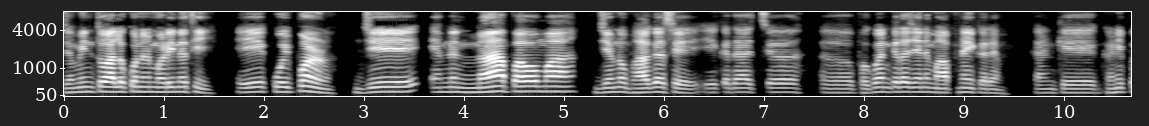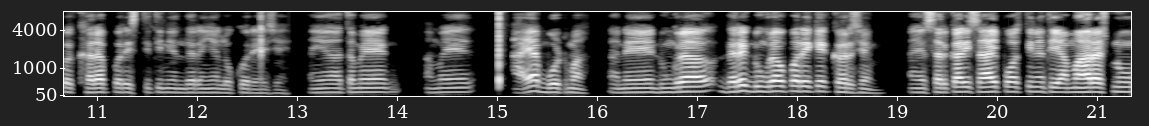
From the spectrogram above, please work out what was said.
જમીન તો આ લોકોને મળી નથી. એ કોઈ પણ જે એમને ના અપાવવામાં જેમનો ભાગ હશે, એ કદાચ ભગવાન કદાચ એને માફ નહીં કરે એમ. કારણ કે ઘણી ખરાબ પરિસ્થિતિની અંદર અહીંયા લોકો રહે છે. અહીંયા તમે, અમે આયા બોટમાં અને ડુંગરા, દરેક ડુંગરા ઉપર એક એક ઘર છે એમ. અહીંયા સરકારી સહાય પહોંચતી નથી. આ મહારાષ્ટ્રનું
